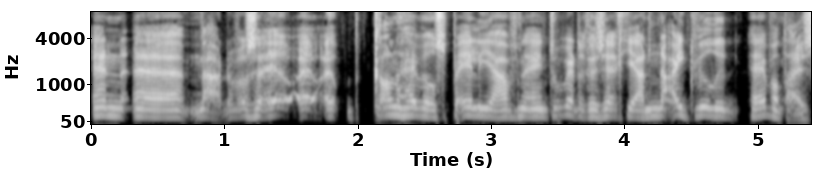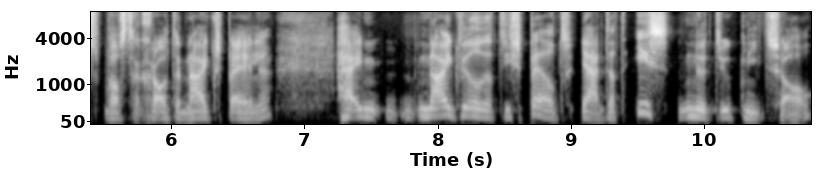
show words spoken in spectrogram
En uh, nou, dat was heel, kan hij wel spelen, ja of nee? En toen werd er gezegd, ja, Nike wilde, hè, want hij was de grote Nike-speler. Hij, Nike wil dat hij speelt. Ja, dat is natuurlijk niet zo.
